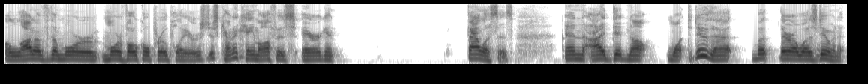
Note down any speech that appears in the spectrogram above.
a lot of the more more vocal pro players just kind of came off as arrogant phalluses. And I did not want to do that, but there I was doing it.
